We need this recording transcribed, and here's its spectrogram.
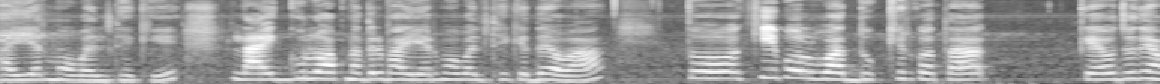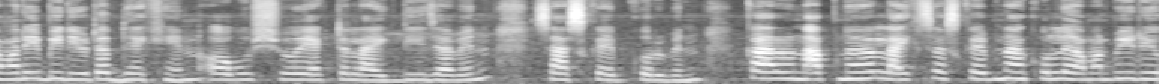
ভাইয়ের মোবাইল থেকে। লাইকগুলো আপনাদের ভাইয়ের মোবাইল থেকে দেওয়া। তো কি বলব আর দুঃখের কথা কেউ যদি আমার এই ভিডিওটা দেখেন, অবশ্যই একটা লাইক দিয়ে যাবেন সাবস্ক্রাইব করবেন। কারণ আপনারা লাইক সাবস্ক্রাইব না করলে আমার ভিডিও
